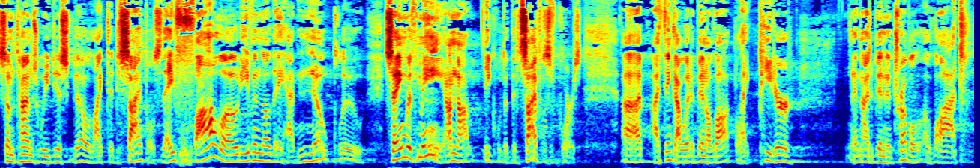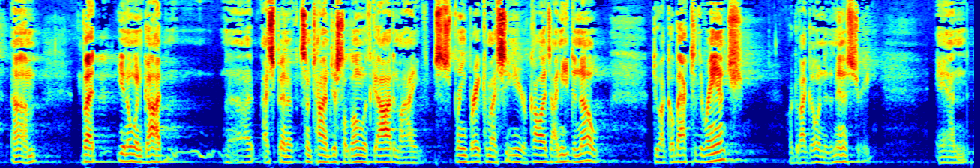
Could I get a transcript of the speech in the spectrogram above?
sometimes we just go like the disciples. They followed even though they had no clue. Same with me. I'm not equal to the disciples, of course. Uh, I think I would have been a lot like Peter and I'd have been in trouble a lot. Um, but, you know, when God, uh, I spent some time just alone with God in my spring break of my senior year of college. I need to know, do I go back to the ranch or do I go into the ministry? And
